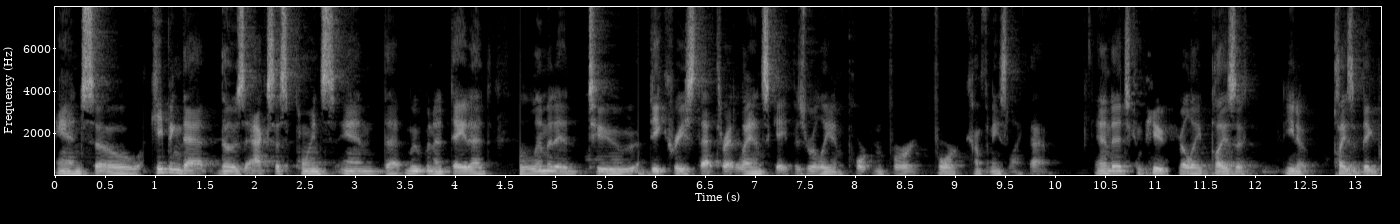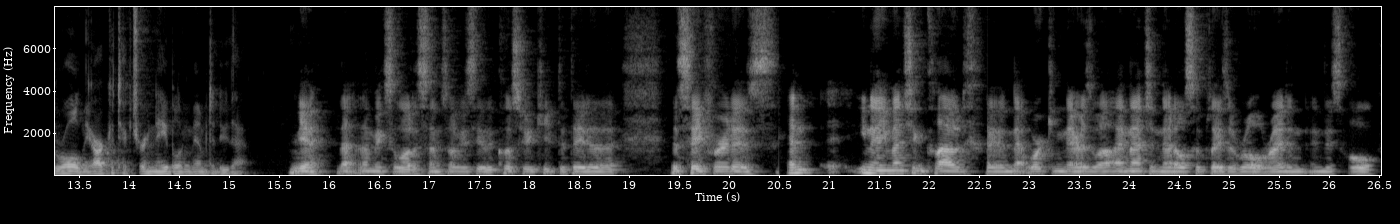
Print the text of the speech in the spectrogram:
And so keeping that those access points and that movement of data limited to decrease that threat landscape is really important for for companies like that. And edge compute really plays a you know plays a big role in the architecture enabling them to do that. Yeah that, that makes a lot of sense. Obviously the closer you keep the data the, the safer it is. And you know you mentioned cloud uh, networking there as well. I imagine that also plays a role right in, in this whole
